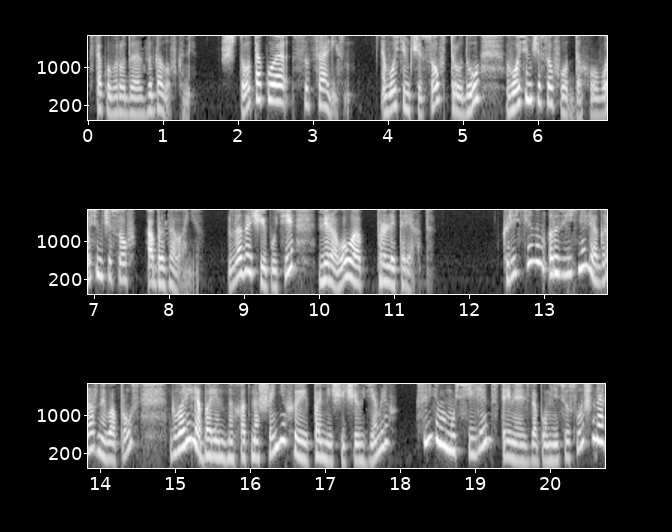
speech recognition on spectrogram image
с такого рода заголовками. Что такое социализм? Восемь часов труду, восемь часов отдыху, восемь часов образованию задачи и пути мирового пролетариата. Крестьянам разъясняли аграрный вопрос, говорили об арендных отношениях и помещичьих землях, с видимым усилием, стремясь запомнить услышанное,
